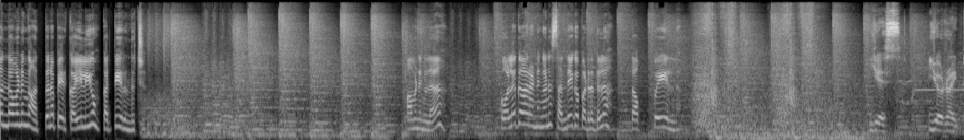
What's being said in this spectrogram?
வந்தவனுங்க அத்தனை பேர் கையிலயும் கத்தி இருந்துச்சு. அவனுங்கள கொலகாரனுங்கன்னு சந்தேகப்படுறதுல தப்பே இல்லை. எஸ் யூர் ரைட்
